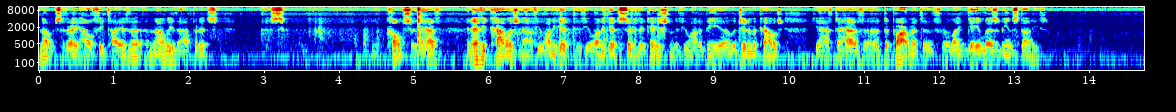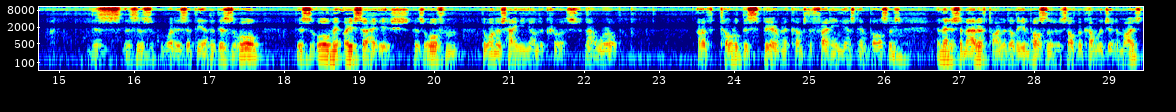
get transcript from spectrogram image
no, it's a very healthy taiva, and not only that, but it's it's you know, culture. They have in every college now. If you want to get if you want to get certification, if you want to be a legitimate college, you have to have a department for like gay lesbian studies. This is this is what is at the end of this is all this is all. This is all from the one who's hanging on the cross, that world of total despair when it comes to fighting against impulses. And then it's a matter of time until the impulses themselves become legitimized.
